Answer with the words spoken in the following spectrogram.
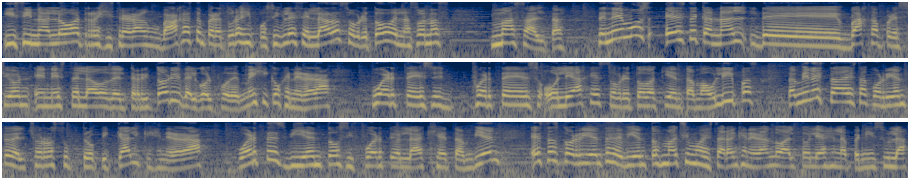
y Sinaloa registrarán bajas temperaturas y posibles heladas, sobre todo en las zonas más altas. Tenemos este canal de baja presión en este lado del territorio y del Golfo de México, generará fuertes, fuertes oleajes, sobre todo aquí en Tamaulipas. También está esta corriente del chorro subtropical que generará fuertes vientos y fuerte oleaje también. Estas corrientes de vientos máximos estarán generando alto oleaje en la península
